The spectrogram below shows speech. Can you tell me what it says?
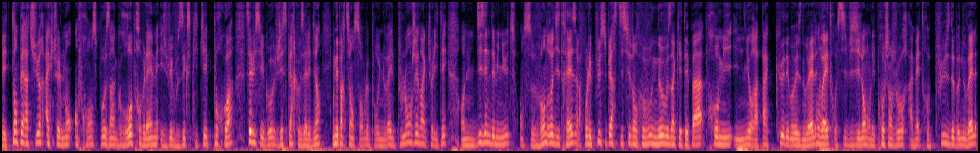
Les températures actuellement en France posent un gros problème et je vais vous expliquer pourquoi. Salut c'est Hugo, j'espère que vous allez bien. On est parti ensemble pour une nouvelle plongée dans l'actualité en une dizaine de minutes en ce vendredi 13. Alors pour les plus superstitieux d'entre vous, ne vous inquiétez pas, promis, il n'y aura pas que des mauvaises nouvelles. On va être aussi vigilant dans les prochains jours à mettre plus de bonnes nouvelles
